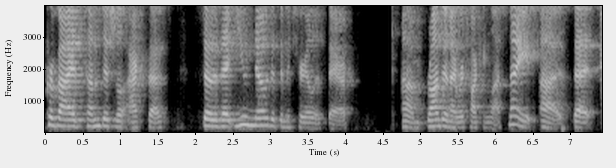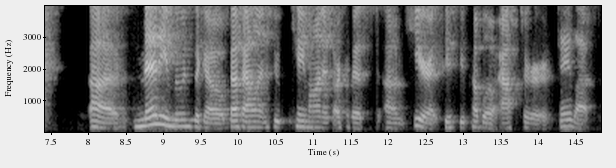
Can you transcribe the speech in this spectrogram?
provide some digital access so that you know that the material is there? Um, Rhonda and I were talking last night uh, that uh, many moons ago, Bev Allen, who came on as archivist um, here at CSU Pueblo after Jay left,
